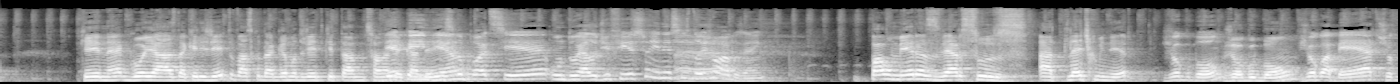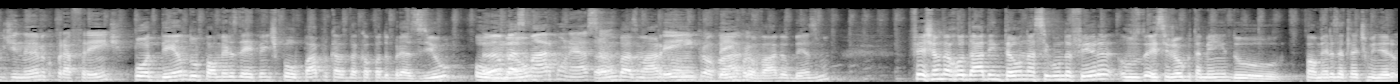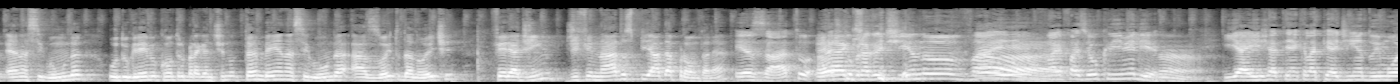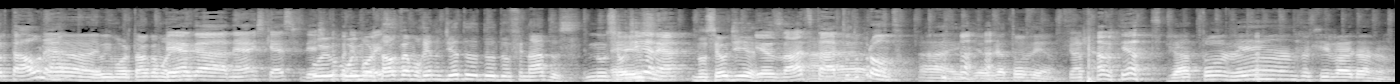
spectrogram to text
Que, né, Goiás daquele jeito, Vasco da Gama do jeito que tá só na Dependendo, decadência. pode ser um duelo difícil aí nesses É. dois jogos, hein? Palmeiras versus Atlético Mineiro. Jogo bom, Jogo bom. jogo aberto, jogo dinâmico pra frente. Podendo o Palmeiras de repente poupar por causa da Copa do Brasil. Ou Ambas não. marcam nessa. Ambas marcam. Bem provável. Bem provável mesmo. Fechando a rodada, então, na segunda-feira, esse jogo também do Palmeiras Atlético Mineiro é na segunda. O do Grêmio contra o Bragantino também é na segunda, às 8 da noite. Feriadinho, de finados, piada pronta, né? Exato. É Acho que o que- Bragantino vai, Ah. vai fazer o crime ali. Ah. E aí já tem aquela piadinha do imortal, né? Ah, o Imortal que vai morrer. Pega, né? Esquece, deixa o, o. Imortal que vai morrer no dia do, do, do finados. No seu É dia, né? No seu dia. Exato, tá Ah. tudo pronto. Ai, eu já tô vendo. Já tá vendo? Já tô vendo que vai dar não.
